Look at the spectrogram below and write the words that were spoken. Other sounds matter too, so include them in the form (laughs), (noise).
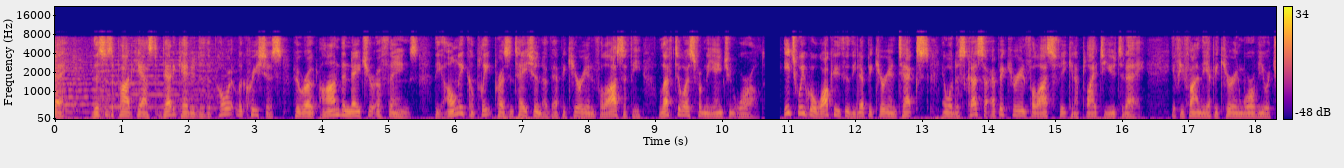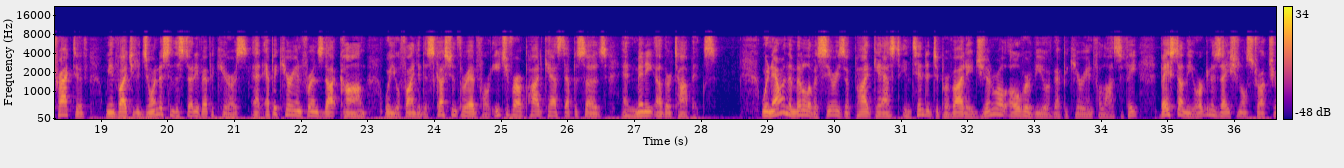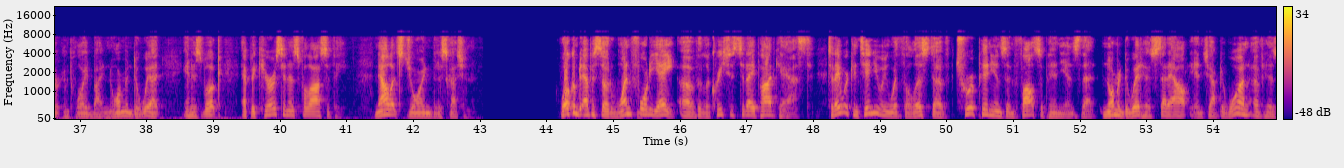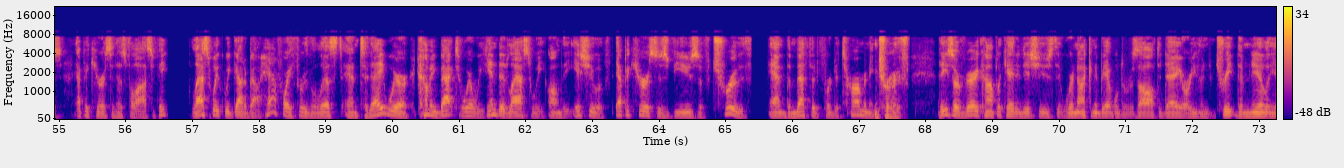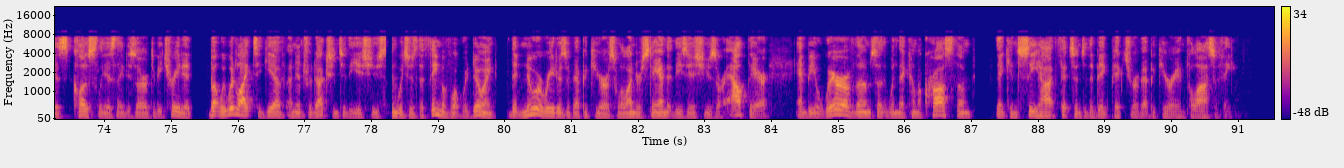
Today. This is a podcast dedicated to the poet Lucretius, who wrote On the Nature of Things, the only complete presentation of Epicurean philosophy left to us from the ancient world. Each week we'll walk you through the Epicurean texts and we'll discuss how Epicurean philosophy can apply to you today. If you find the Epicurean worldview attractive, we invite you to join us in the study of Epicurus at EpicureanFriends.com, where you'll find a discussion thread for each of our podcast episodes and many other topics. We're now in the middle of a series of podcasts intended to provide a general overview of Epicurean philosophy based on the organizational structure employed by Norman DeWitt in his book Epicurus and His Philosophy. Now let's join the discussion. Welcome to episode 148 of the Lucretius Today podcast. Today we're continuing with the list of true opinions and false opinions that Norman DeWitt has set out in chapter one of his Epicurus and his philosophy. Last week we got about halfway through the list, and today we're coming back to where we ended last week on the issue of Epicurus's views of truth and the method for determining truth. These are very complicated issues that we're not going to be able to resolve today or even treat them nearly as closely as they deserve to be treated. But we would like to give an introduction to the issues, which is the theme of what we're doing, that newer readers of Epicurus will understand that these issues are out there and be aware of them so that when they come across them, they can see how it fits into the big picture of Epicurean philosophy.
